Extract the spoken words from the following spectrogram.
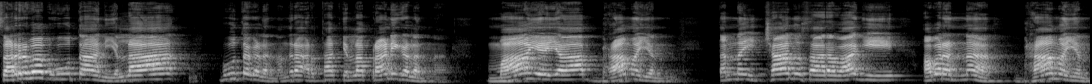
ಸರ್ವಭೂತಾನಿ, ಎಲ್ಲ ಭೂತಗಳನ್ನು, ಅಂದ್ರೆ ಅರ್ಥಾತ್ ಎಲ್ಲ ಪ್ರಾಣಿಗಳನ್ನು, ಮಾಯೆಯ ಭ್ರಾಮಯನ್ ತನ್ನ ಇಚ್ಛಾನುಸಾರವಾಗಿ ಅವರನ್ನ ಭ್ರಾಮಯನ್,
